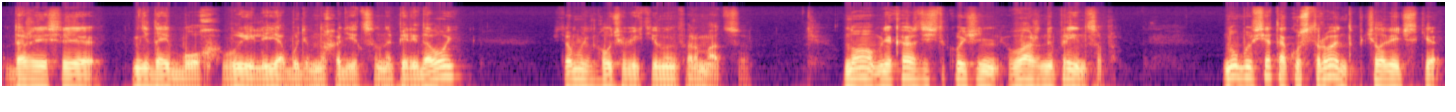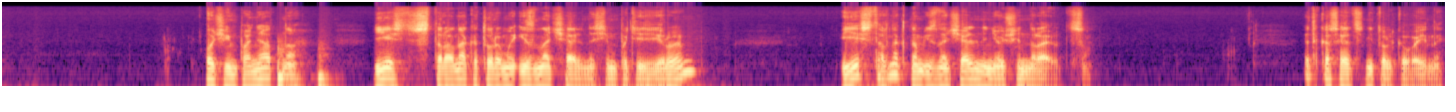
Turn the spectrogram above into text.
Даже если, не дай бог, вы или я будем находиться на передовой, все мы получим объективную информацию. Но мне кажется, здесь такой очень важный принцип. Ну, мы все так устроены по-человечески. Очень понятно. Есть сторона, которой мы изначально симпатизируем, и есть сторона, которая нам изначально не очень нравится. Это касается не только войны.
